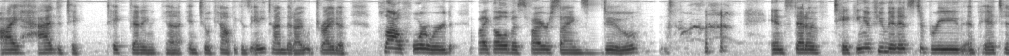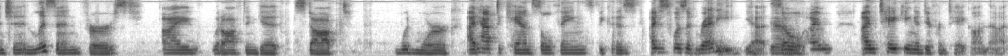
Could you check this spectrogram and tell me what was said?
i had to take take that in, uh, into account because anytime that i would try to plow forward like all of us fire signs do, instead of taking a few minutes to breathe and pay attention and listen first, I would often get stopped, wouldn't work. I'd have to cancel things because I just wasn't ready yet. So I'm I'm taking a different take on that.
